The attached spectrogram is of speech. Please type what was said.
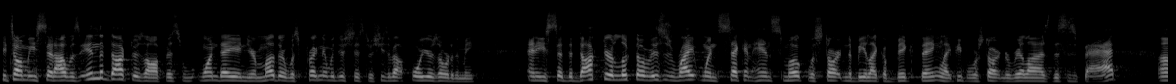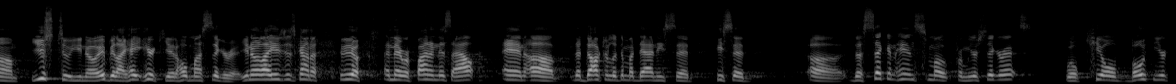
He told me, he said, I was in the doctor's office one day and your mother was pregnant with your sister. She's about four years older than me. And he said, the doctor looked over, this is right when secondhand smoke was starting to be like a big thing, like people were starting to realize this is bad. Um, used to, you know, it'd be like, hey, here, kid, hold my cigarette. You know, like he's just kind of, you know, and they were finding this out. And uh, the doctor looked at my dad and he said, he said, uh, the secondhand smoke from your cigarettes will kill both your,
